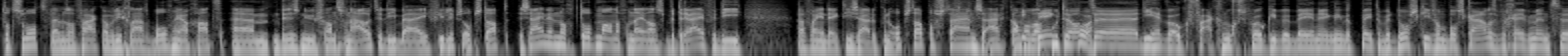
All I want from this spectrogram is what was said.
Tot slot, we hebben het al vaak over die glazen bol van jou gehad. Ehm, dit is nu Frans van Houten die bij Philips opstapt. Zijn er nog topmannen van Nederlandse bedrijven die, waarvan je denkt die zouden kunnen opstappen? Of staan ze eigenlijk allemaal ik wel denk goed dat, ervoor? eh, die hebben we ook vaak genoeg gesproken hier bij BNR. Ik denk dat Peter Berdowski van Boskalis op een gegeven moment, eh,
